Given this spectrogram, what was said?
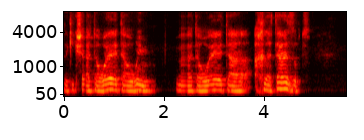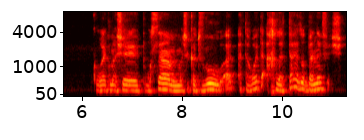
זה כי כשאתה רואה את ההורים ואתה רואה את ההחלטה הזאת, קורא את מה שפורסם, מה שכתבו, אתה רואה את ההחלטה הזאת בנפש,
